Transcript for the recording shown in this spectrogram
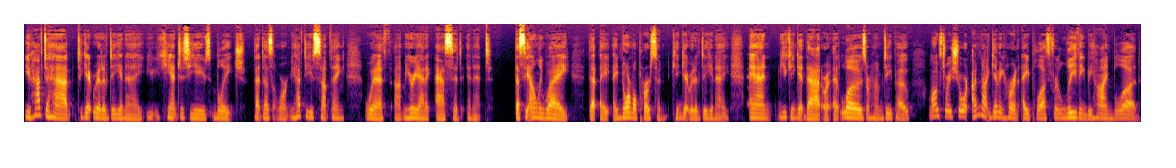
you have to have to get rid of DNA. You, you can't just use bleach That doesn't work. You have to use something with um, muriatic acid in it. That's the only way that a, a normal person can get rid of DNA. And you can get that or at Lowe's or Home Depot. Long story short, I'm not giving her an A plus for leaving behind blood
